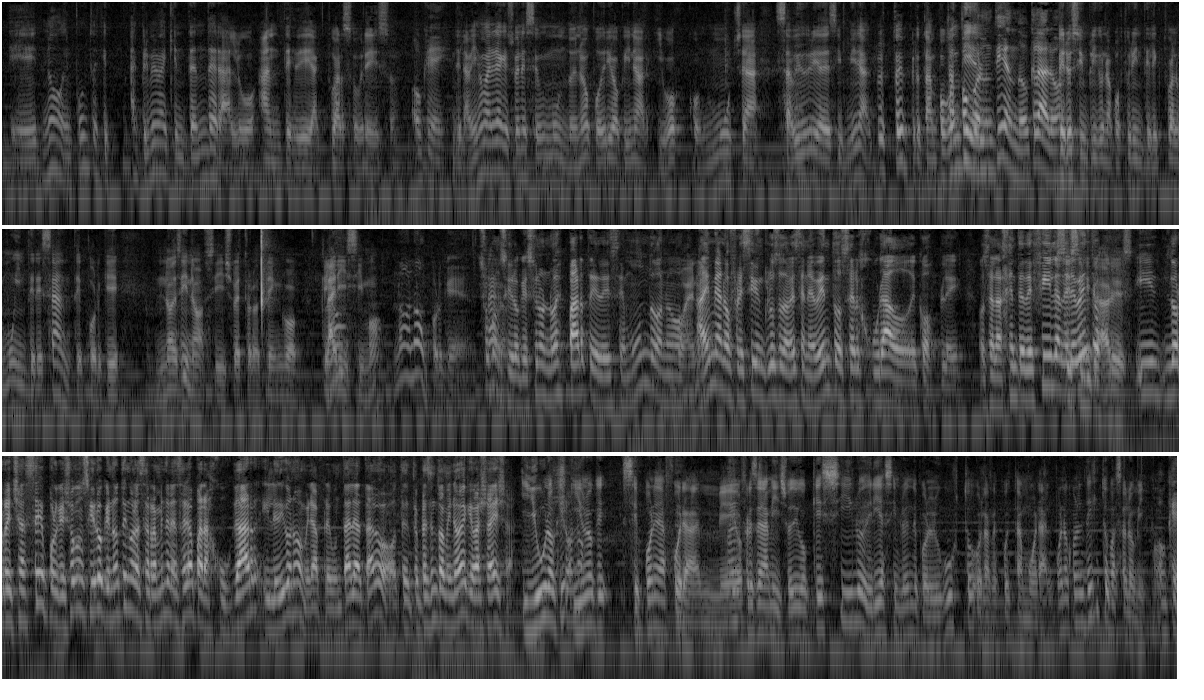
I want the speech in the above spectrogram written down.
Eh, no, el punto es que ah, primero hay que entender algo antes de actuar sobre eso. Ok. De la misma manera que yo en ese mundo no podría opinar y vos con mucha sabiduría decís, mira, yo estoy, pero tampoco, Tampoco entiendo. lo entiendo, claro. Pero eso implica una postura intelectual muy interesante, porque no decir, no, sí, yo esto lo tengo clarísimo. No, no, porque yo Claro. considero que si uno no es parte de ese mundo, no. Bueno. A mí me han ofrecido incluso a veces en eventos ser jurado de cosplay. O sea, la gente desfila en Sí, el sí, evento claro, y lo rechacé porque yo considero que no tengo las herramientas necesarias para juzgar y le digo, no, mira, preguntale a tal o te, te presento a mi novia que vaya ella. Y uno que, Yo y no. uno que se pone de afuera, me Ay. ofrecen a mí, yo digo que sí lo diría simplemente por el gusto o la respuesta moral. Bueno, con el delito pasa lo mismo. Ok.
